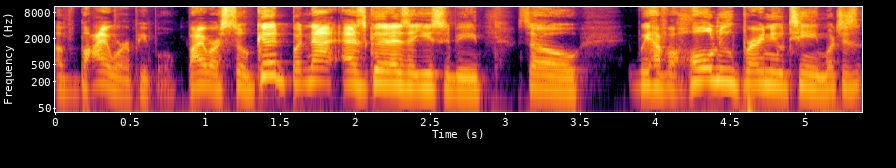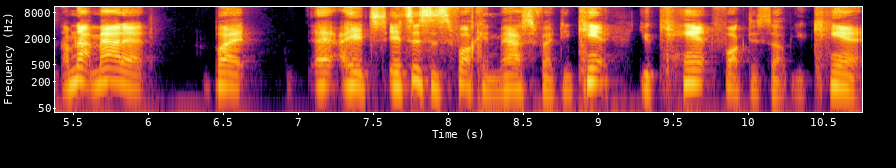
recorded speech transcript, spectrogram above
of Bioware people. Bioware's still good, but not as good as it used to be. So we have a whole new, brand new team, which is I'm not mad at, but it's it's this is fucking Mass Effect. You can't you can't fuck this up. You can't.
